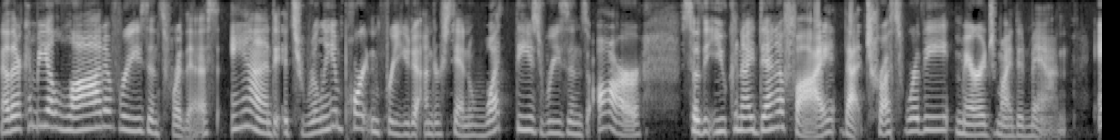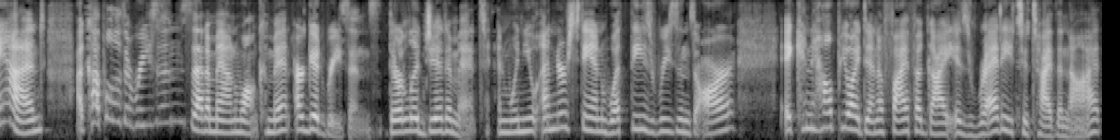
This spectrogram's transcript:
Now, there can be a lot of reasons for this, and it's really important for you to understand what these reasons are so that you can identify that trustworthy marriage minded man. And a couple of the reasons that a man won't commit are good reasons. They're legitimate. And when you understand what these reasons are, it can help you identify if a guy is ready to tie the knot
